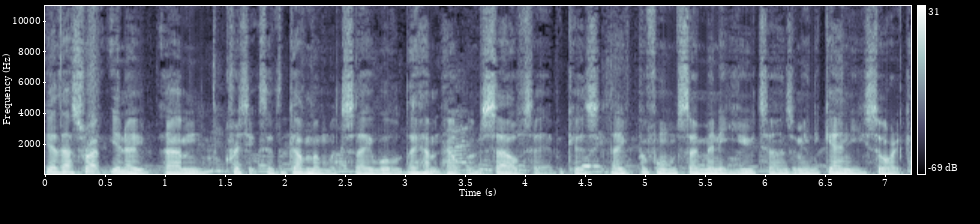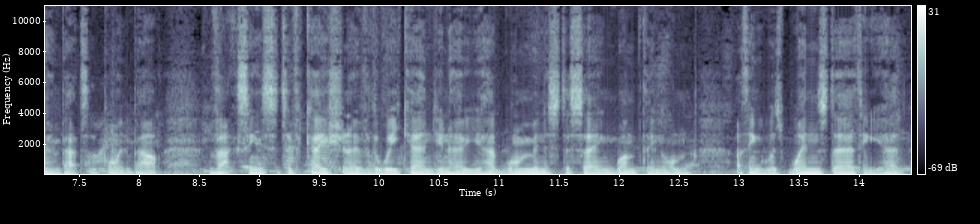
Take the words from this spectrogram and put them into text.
Yeah, that's right. You know, um, critics of the government would say, well, they haven't helped themselves here because they've performed so many U turns. I mean, again, you saw it going back to the point about vaccine certification over the weekend. You know, you had one minister saying one thing on, I think it was Wednesday. I think you had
